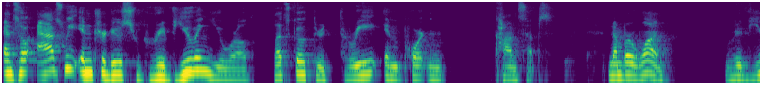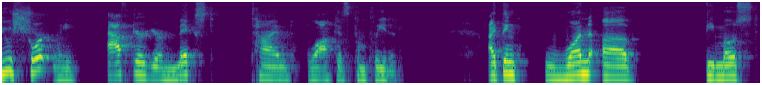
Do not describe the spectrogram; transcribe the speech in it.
And so, as we introduce reviewing UWorld, let's go through three important concepts. Number one, review shortly after your mixed timed block is completed. I think one of the most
